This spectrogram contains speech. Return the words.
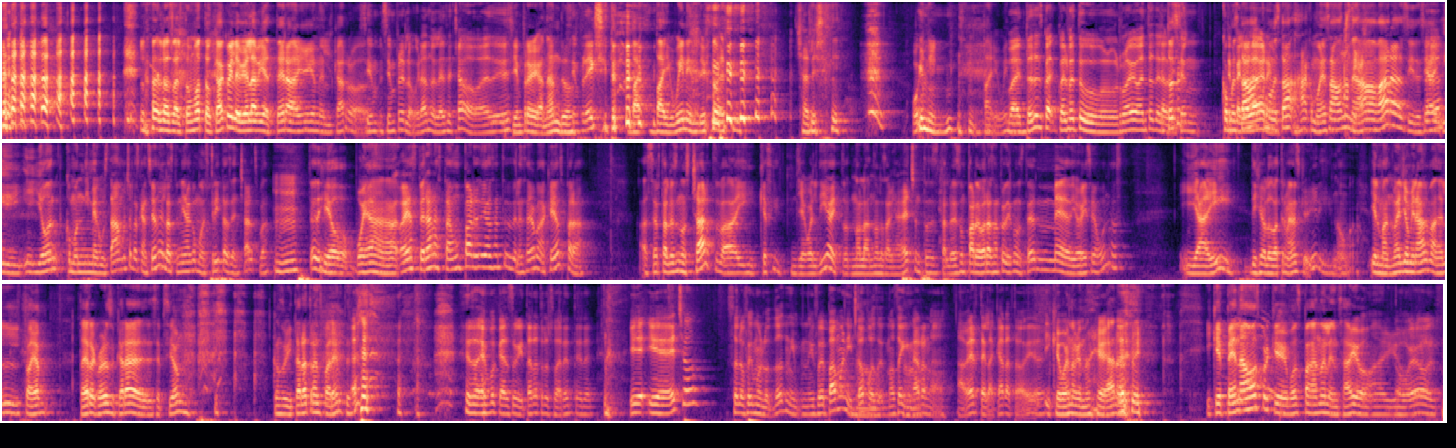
lo, lo asaltó un motocaco y le vio la billetera ahí en el carro. Siempre, siempre lográndole a ese chavo. Sí. Siempre ganando. Siempre éxito. By, by winning, dijo. Charlie Sheen. Winning. By winning. Entonces, ¿cuál, cuál fue tu rollo antes de la Entonces, audición? Como ¿Te peló la estaba, como estaba, ajá, como esa onda me daba varas y decía, y, y yo como ni me gustaban mucho las canciones, las tenía como escritas en charts, va. Entonces dije, yo, voy a, voy a esperar hasta un par de días antes del ensayo con aquellos para hacer tal vez unos charts, va. Y que si llegó el día y no, la, no los había hecho, entonces tal vez un par de horas antes de ir con ustedes, medio hice unos. Y ahí dije, los voy a terminar de escribir y no, ma. Y el Manuel, yo miraba al Manuel, todavía, todavía recuerdo su cara de decepción. con su guitarra transparente. Esa época de su guitarra transparente era. Y, de- y de hecho, solo fuimos los dos, ni, ni fue Pamo ni Topo, No, no, se no. dignaron a, a verte la cara todavía. Y qué bueno que no llegaron. y qué pena vos, porque vos pagando el ensayo. Ay, No huevos.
